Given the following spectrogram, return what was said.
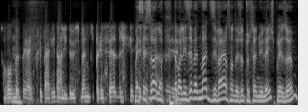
sont pas Hmm. dans les deux semaines qui précèdent. Mais c'est ça, là. Euh, les événements d'hiver sont déjà tous annulés, je présume.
